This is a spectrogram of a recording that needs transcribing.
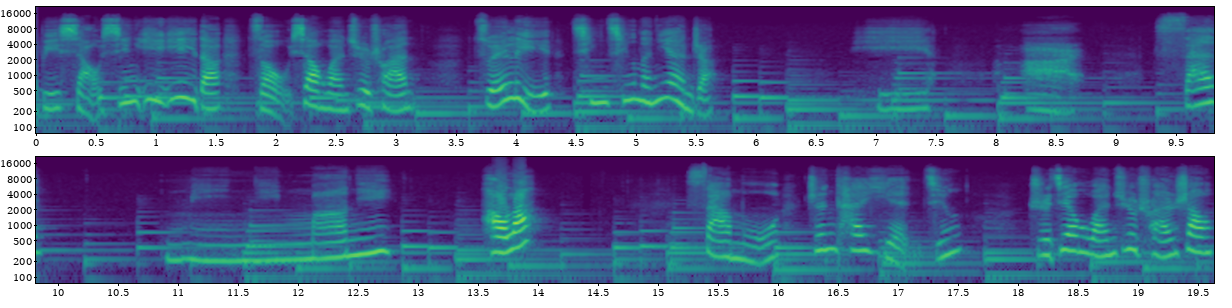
比小心翼翼地走向玩具船，嘴里轻轻地念着：“一。”二三，咪尼玛尼，好啦！萨姆睁开眼睛，只见玩具船上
